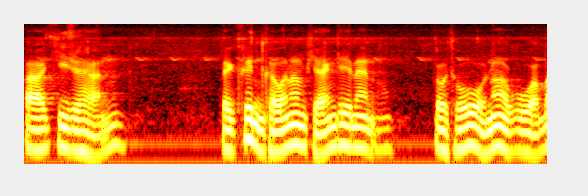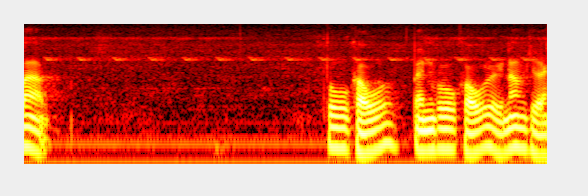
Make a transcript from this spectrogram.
ปากีสถาน ไปขึ้นเขาน้ำแข็งที่นั่นโตโถน่ากลัวมากภูเขาเป็นภูเขาเลยน้ำแข็ง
